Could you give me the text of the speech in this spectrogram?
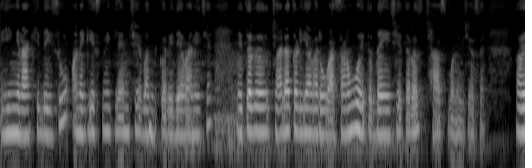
હિંગ નાખી દઈશું અને ગેસની ફ્લેમ છે બંધ કરી દેવાની છે. નહીંતર જાડા તળિયાવાળું વાસણ હોય તો દહીં છે તરસ છાશ બની જશે. હવે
